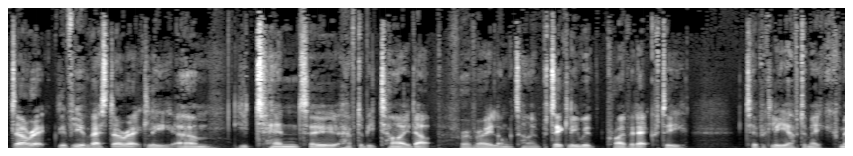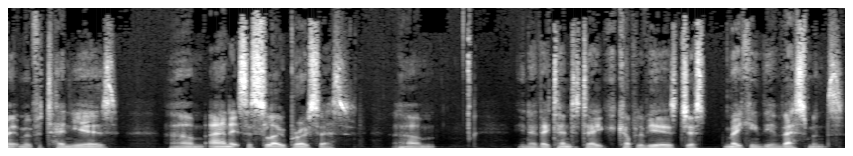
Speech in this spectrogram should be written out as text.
direct. If you invest directly, um, you tend to have to be tied up for a very long time, particularly with private equity. Typically, you have to make a commitment for ten years, um, and it's a slow process. Um, you know, they tend to take a couple of years just making the investments.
